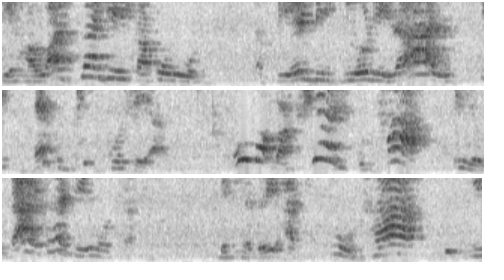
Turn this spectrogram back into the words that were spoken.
দেহাওয়া জাগে কাপড় ফের ডিগলো ডেরাল ঠিক বসে আছে ও বাবা শেয়াল কোথা এলো তার ঘাটে হতা দেখে দেয় আঠিতে ওঠা কুকি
